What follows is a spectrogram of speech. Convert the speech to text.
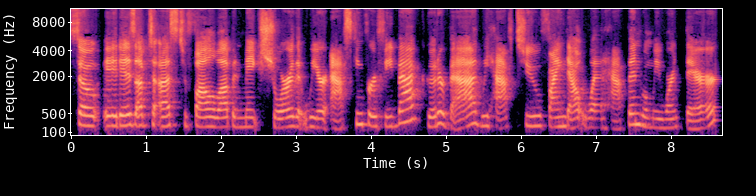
so it is up to us to follow up and make sure that we are asking for feedback, good or bad. We have to find out what happened when we weren't there.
